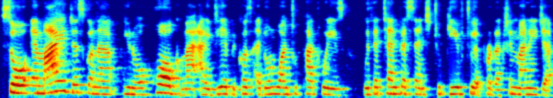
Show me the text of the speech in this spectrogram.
so am i just gonna you know hog my idea because i don't want to part ways with a 10% to give to a production manager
